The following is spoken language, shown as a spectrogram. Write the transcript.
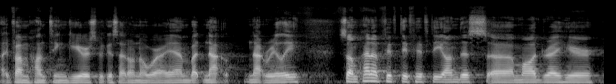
if I'm hunting gears because I don't know where I am, but not, not really. So I'm kind of 50-50 on this, uh, mod right here.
